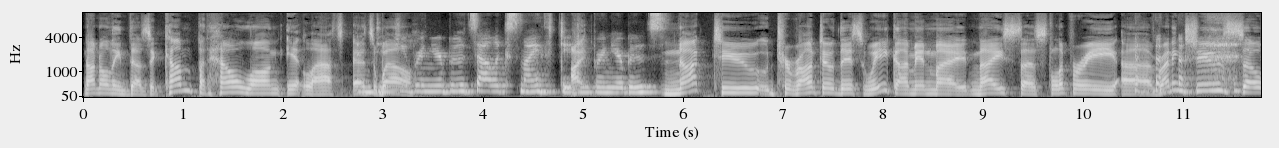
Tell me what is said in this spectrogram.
not only does it come, but how long it lasts and as did well. Did you bring your boots, Alex Smythe? Did I, you bring your boots? Not to Toronto this week. I'm in my nice, uh, slippery uh, running shoes. So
